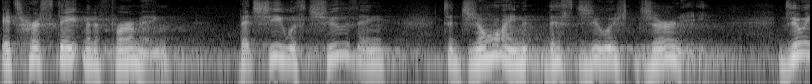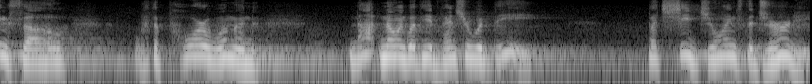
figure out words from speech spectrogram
it's her statement affirming that she was choosing to join this Jewish journey, doing so with a poor woman not knowing what the adventure would be. But she joins the journey.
